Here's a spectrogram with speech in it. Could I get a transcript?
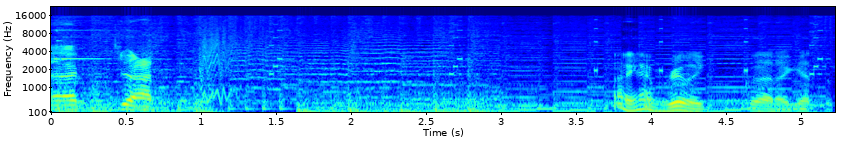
Uh, God. Oh, yeah, I'm really glad I got the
